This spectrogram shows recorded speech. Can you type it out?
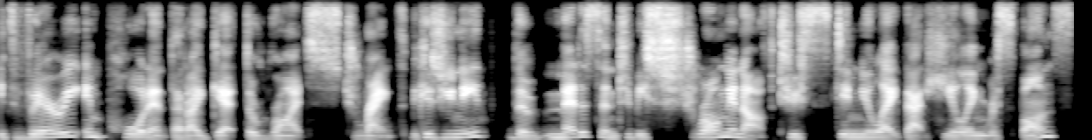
it's very important that I get the right strength because you need the medicine to be strong enough to stimulate that healing response.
